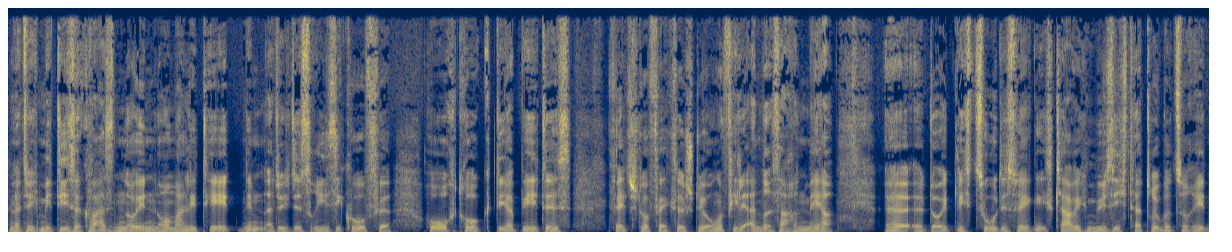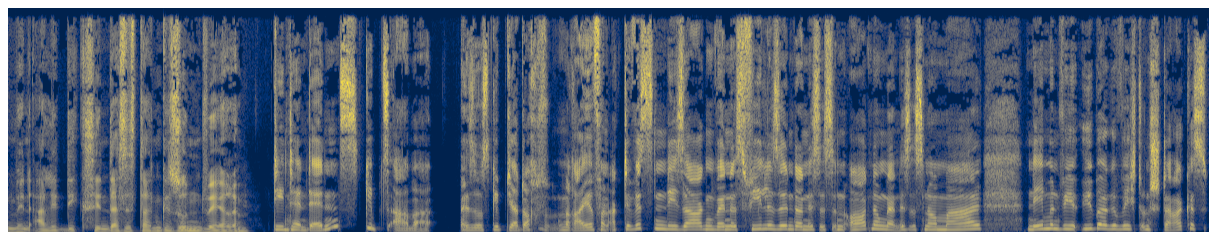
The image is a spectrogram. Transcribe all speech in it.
Natürlich mit dieser quasi neuen Normalität nimmt natürlich das Risiko für Hochdruck, Diabetes, Fettstoffwechselstörungen, viele andere Sachen mehr äh, deutlich zu. Deswegen ist, glaube ich, müßig darüber zu reden, wenn alle dick sind, dass es dann gesund wäre. Die Tendenz gibt's aber. Also es gibt ja doch eine Reihe von Aktivisten, die sagen, wenn es viele sind, dann ist es in Ordnung, dann ist es normal. Nehmen wir Übergewicht und starkes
